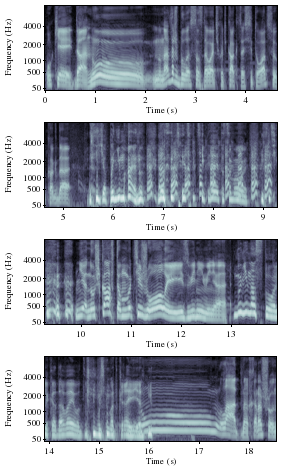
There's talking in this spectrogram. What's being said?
Окей, да, ну, ну надо же было создавать хоть как-то ситуацию, когда Я понимаю, но, но тебя это самого... Не, ну шкаф там тяжелый, извини меня. Ну не настолько, давай вот будем откровенны. Ну, ладно, хорошо.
